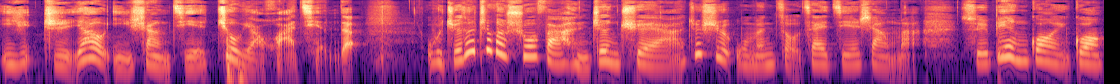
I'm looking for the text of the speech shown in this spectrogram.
一只要一上街就要花钱的。我觉得这个说法很正确啊，就是我们走在街上嘛，随便逛一逛，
